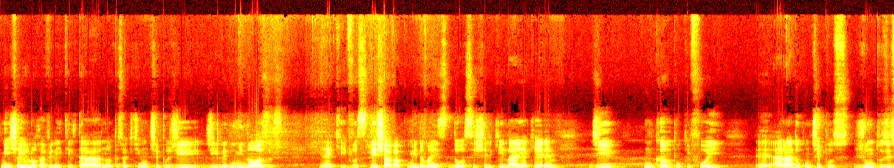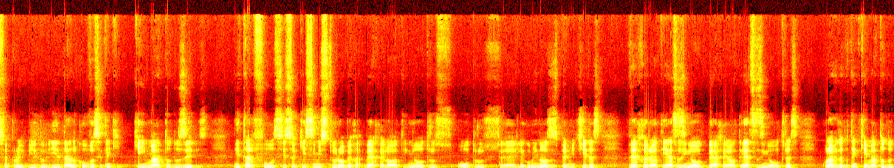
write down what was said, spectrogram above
Misha e o Lohavileitilta, uma pessoa que tinha um tipo de, de leguminosas, né, que você deixava a comida mais doce, Shirkilai Kerem, de um campo que foi é, arado com tipos juntos, isso é proibido, e Dalku, você tem que queimar todos eles. Nitarfus, isso aqui se misturou Beachelot em outros outros é, leguminosas permitidas, Beachelot, e essas em outro Beachelot, e essas em outras. Kulav tem que queimar todo,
